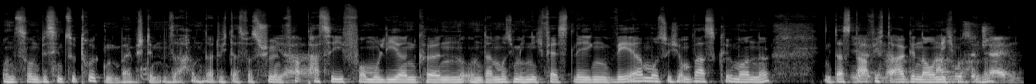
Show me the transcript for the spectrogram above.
uns so ein bisschen zu drücken bei bestimmten Sachen. Dadurch, dass wir es schön ja. passiv formulieren können und dann muss ich mich nicht festlegen, wer muss sich um was kümmern. Ne? Und das ja, darf genau. ich da genau Man nicht muss machen. Ne? Entscheiden.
